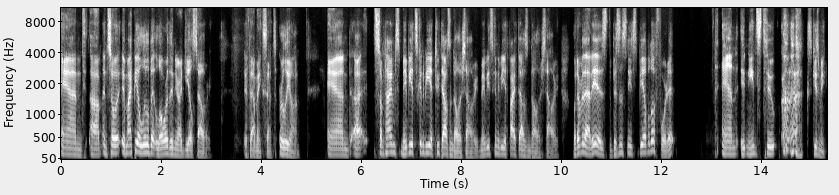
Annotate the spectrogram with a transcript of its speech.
And um, and so it might be a little bit lower than your ideal salary if that makes sense early on. And uh, sometimes maybe it's going to be a $2000 salary maybe it's going to be a $5000 salary. Whatever that is the business needs to be able to afford it. And it needs to excuse me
